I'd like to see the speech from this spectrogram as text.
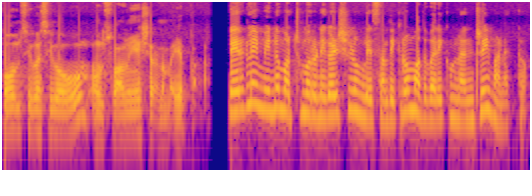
ஓம் சிவசிவ ஓம். ஓம் சுவாமியே சரணமையப்பா நேர்களை மீண்டும் மற்றும் ஒரு நிகழ்ச்சியில் உங்களை சந்திக்கிறோம். அது வரைக்கும் நன்றி வணக்கம்.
